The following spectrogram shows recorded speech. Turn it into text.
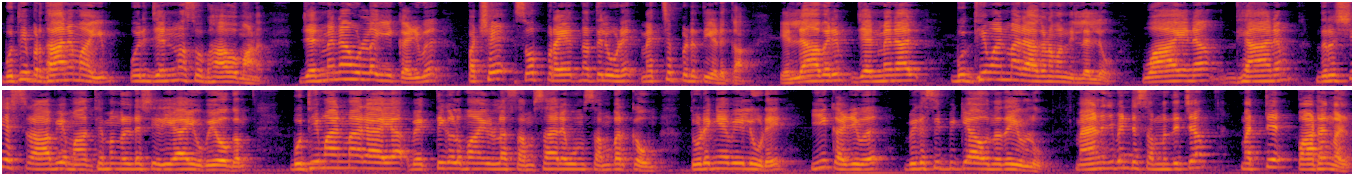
ബുദ്ധി പ്രധാനമായും ഒരു ജന്മ സ്വഭാവമാണ് ജന്മനാ ഉള്ള ഈ കഴിവ് പക്ഷേ സ്വപ്രയത്നത്തിലൂടെ മെച്ചപ്പെടുത്തിയെടുക്കാം. എല്ലാവരും ജന്മനാൽ ബുദ്ധിമാന്മാരാകണമെന്നില്ലല്ലോ. വായന ധ്യാനം ദൃശ്യശ്രാവ്യ മാധ്യമങ്ങളുടെ ശരിയായ ഉപയോഗം ബുദ്ധിമാന്മാരായ വ്യക്തികളുമായുള്ള സംസാരവും സമ്പർക്കവും തുടങ്ങിയവയിലൂടെ ഈ കഴിവ് വികസിപ്പിക്കാവുന്നതേയുള്ളൂ. മാനേജ്മെന്റ് സംബന്ധിച്ച മറ്റ് പാഠങ്ങൾ.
